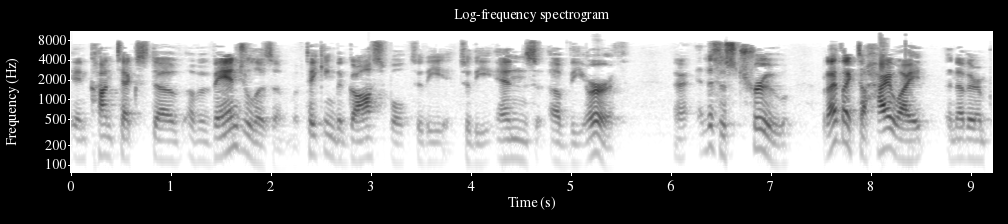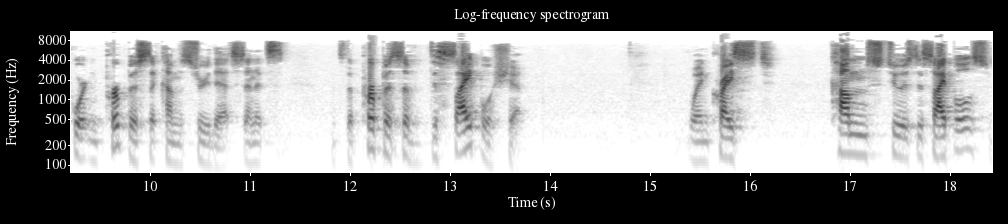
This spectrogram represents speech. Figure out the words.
in context of, of evangelism, of taking the gospel to the to the ends of the earth, uh, and this is true. But I'd like to highlight another important purpose that comes through this, and it's it's the purpose of discipleship. When Christ comes to his disciples,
